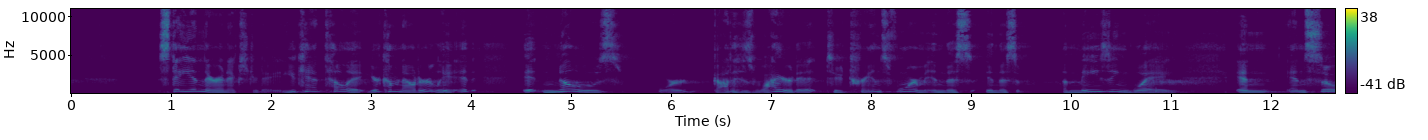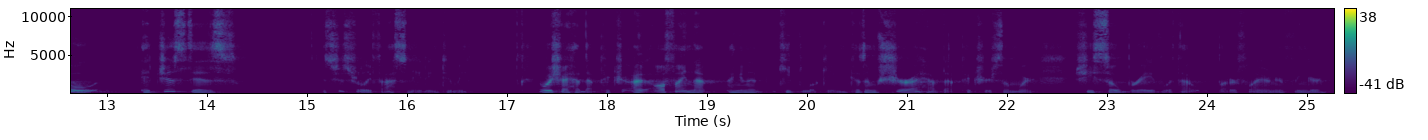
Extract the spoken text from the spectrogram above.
stay in there an extra day. You can't tell it, you're coming out early. It, it knows, or God has wired it to transform in this, in this amazing way. And, and so it just is, it's just really fascinating to me. I wish I had that picture. I, will find that. I'm going to keep looking because I'm sure I have that picture somewhere. She's so brave with that butterfly on her finger.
